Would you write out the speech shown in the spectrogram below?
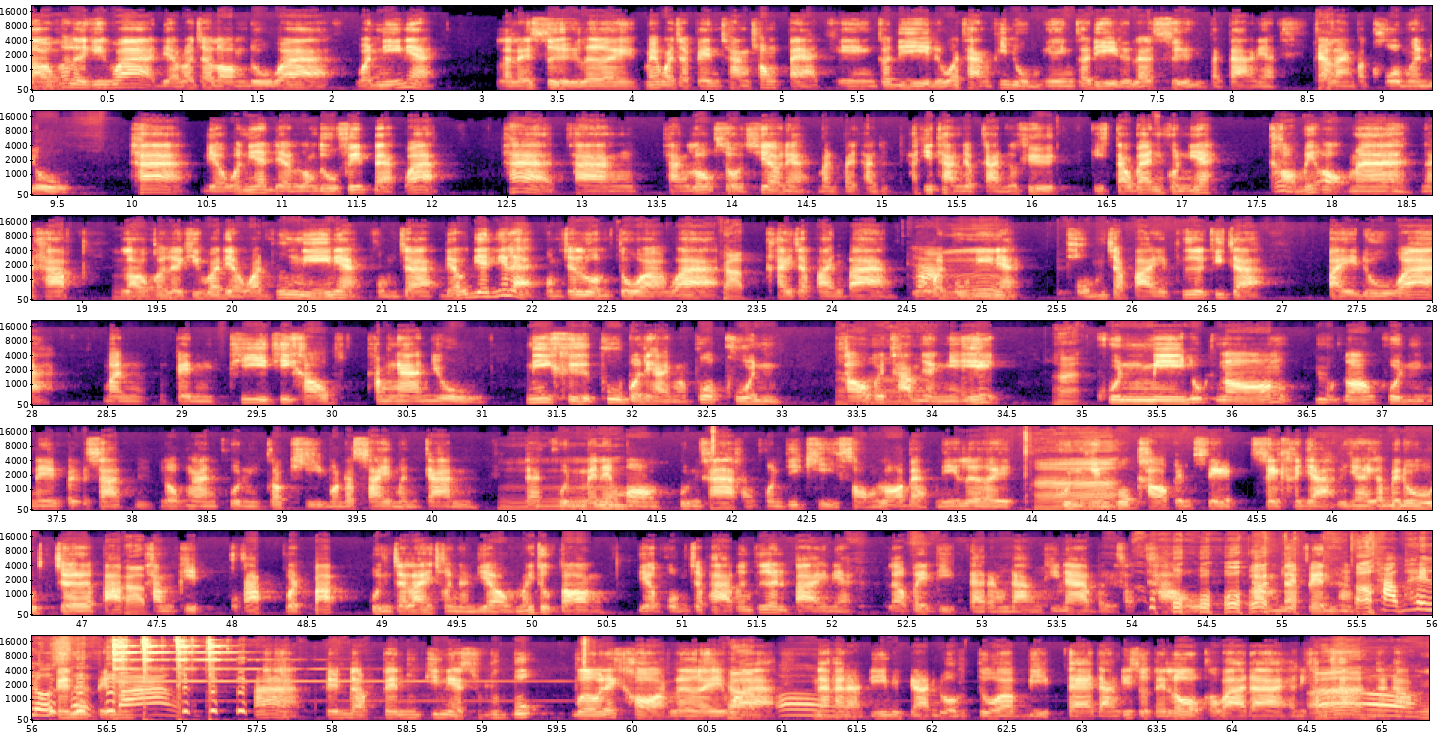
เราก็เลยคิดว่าเดี๋ยวเราจะลองดูว่าวันนี้เนี่ยหลาย ๆ สื่อเลย ไม่ว่าจะเป็นทางช่อง 8 เองก็ดี หรือว่าทางพี่หนุ่มเองก็ดีหรือและสื่อต่าง ๆ เนี่ยกำลังประโคมกันอยู่ ถ้าเดี๋ยววันนี้เดี๋ยวลองดูฟีดแบ็กว่า ถ้าทางทางโลกโซเชียลเนี่ยมันไปทางทิศทางเดียวกันก็คืออีตาแว่นคนเนี้ยเขาไม่ออกมานะครับอืมเราก็เลยคิดว่าเดี๋ยววันพรุ่งนี้เนี่ยผมจะเดี๋ยวเย็นนี่แหละ ผมจะรวมตัวว่าครับใครจะไปบ้าง แล้ววันพรุ่งนี้เนี่ยผมจะไปเพื่อที่จะไปดูว่า มันเป็นที่ที่เขาทำงานอยู่ นี่คือผู้บริหารของพวกคุณอ่าเขาไปทำอย่างนี้ฮะคุณมีลูกน้อง ลูกน้องคุณในบริษัทโรงงานคุณก็ขี่มอเตอร์ไซค์เหมือนกันอืมแต่คุณไม่ได้มองคุณค่าของคนที่ขี่สองล้อแบบนี้เลยอ่าคุณเห็นพวกเขาเป็นเศษเศษขยะหรือยังไงก็ไม่รู้เจอปั๊บครับทำผิดปั๊บกดปั๊บ คุณจะไล่ชนอย่างเดียวไม่ถูกต้อง เดี๋ยวผมจะพาเพื่อนๆไปเนี่ยแล้วไปบีบแต่ดัง ๆ ที่หน้าบริษัทเขาทำแบบเป็นทำให้รู้สึกเป็นบ้างอ่าเป็นแบบเป็นกินเนสบุ๊กเวิลด์เรคคอร์ดเลยครับว่าโอ้ณขณะนี้มีการรวมตัวบีบแต่ดังที่สุดในโลกก็ว่าได้ อันนี้คำถามนะครับ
